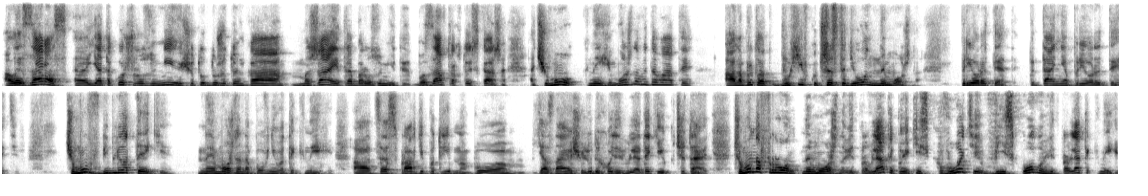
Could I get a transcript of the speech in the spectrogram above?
Але зараз е, я також розумію, що тут дуже тонка межа, і треба розуміти, бо завтра хтось скаже: а чому книги можна видавати, а, наприклад, бухівку чи стадіон не можна? Пріоритети, питання пріоритетів. Чому в бібліотеки не можна наповнювати книги? А це справді потрібно, бо я знаю, що люди ходять в бібліотеки і читають. Чому на фронт не можна відправляти по якійсь квоті військовим відправляти книги?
